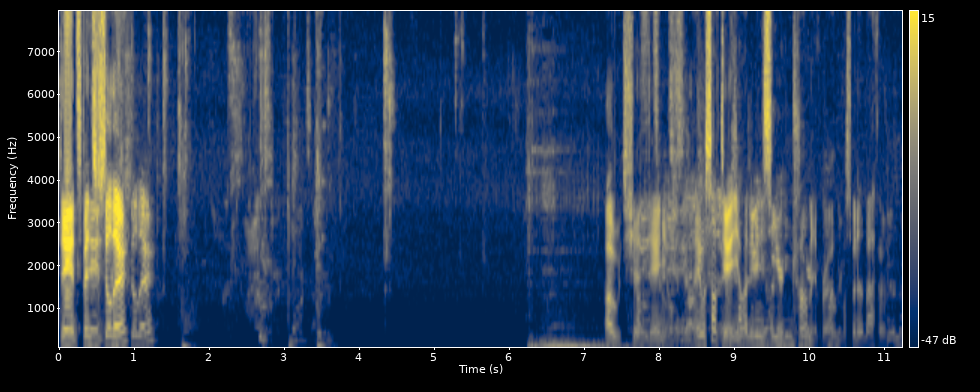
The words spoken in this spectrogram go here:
Dan, Spence, you still there? Oh shit, Daniel. Hey, what's up, Daniel? I didn't even see your comment, bro. Must have been in the bathroom.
